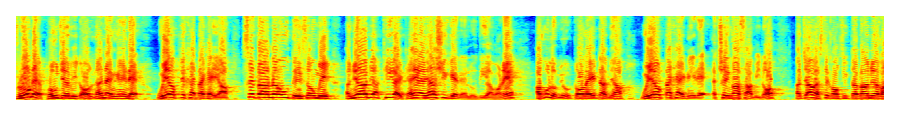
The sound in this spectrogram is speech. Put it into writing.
drone နဲ့ဖုံးကျဲပြီးတော့လက်နက်ငယ်နဲ့ဝင်းရောက်ပစ်ခတ်တိုက်ခိုက်ရာစစ်သား2ဦးသေဆုံးပြီးအများအပြားထိခိုက်ဒဏ်ရာရရှိခဲ့တယ်လို့သိရပါတယ်။အခုလိုမျိုးတော်လိုင်းတပ်များဝင်းရောက်တိုက်ခိုက်နေတဲ့အချိန်ကစပြီးတော့အကြမ်းဖက်စစ်ကောင်စီတပ်သားများက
